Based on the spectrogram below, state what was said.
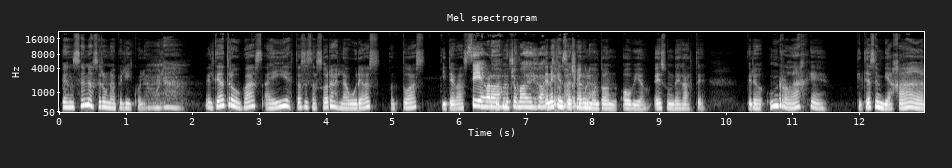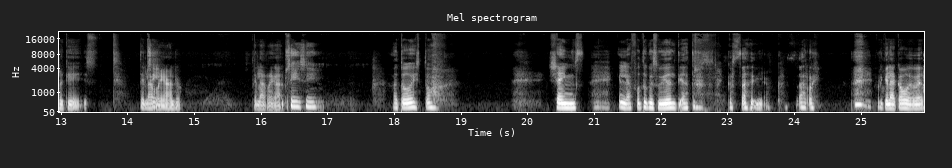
Pensá en hacer una película, boludo. El teatro vas ahí, estás esas horas, laburás, actuás y te vas. Sí, es verdad, es mucho más desgaste. Tenés que ensayar un montón, obvio, es un desgaste. Pero un rodaje que te hacen viajar, que es- te la Sí. regalo. Te la regalo. Sí, sí. A todo esto, James, en la foto que subió del teatro, es una cosa de locos. arre. Porque la acabo de ver.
